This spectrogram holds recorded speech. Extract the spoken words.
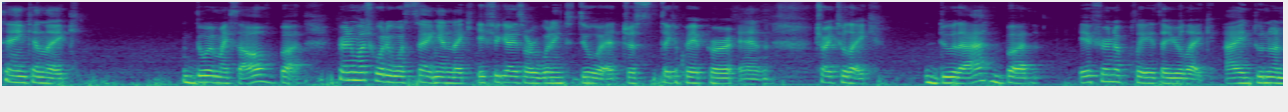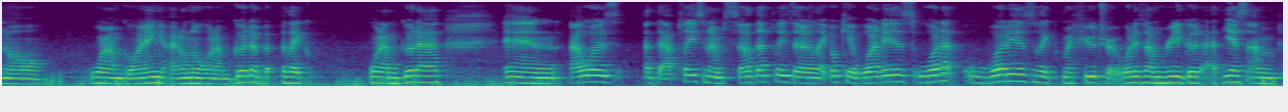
think and like do it myself. But pretty much what it was saying and like if you guys are willing to do it just take a paper and try to like do that but if you're in a place that you're like i do not know where i'm going i don't know what i'm good at like what i'm good at and i was at that place and i'm still at that place that i'm like okay what is what what is like my future? What is i'm really good at? Yes i'm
